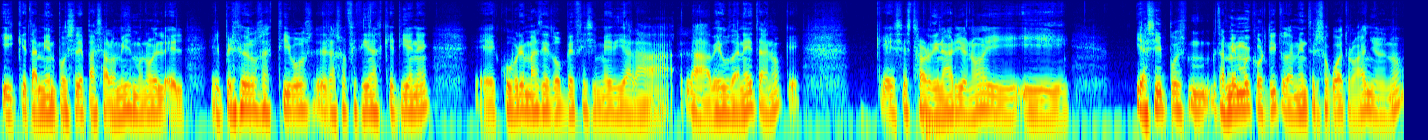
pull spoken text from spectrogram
y que también pues le pasa lo mismo, ¿no? El, el, precio de los activos de las oficinas que tienen eh, cubre más de dos veces y media la, la deuda neta, ¿no? Que, que es extraordinario, ¿no? y y así, pues mm, también muy cortito, también tres o cuatro años, ¿no?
